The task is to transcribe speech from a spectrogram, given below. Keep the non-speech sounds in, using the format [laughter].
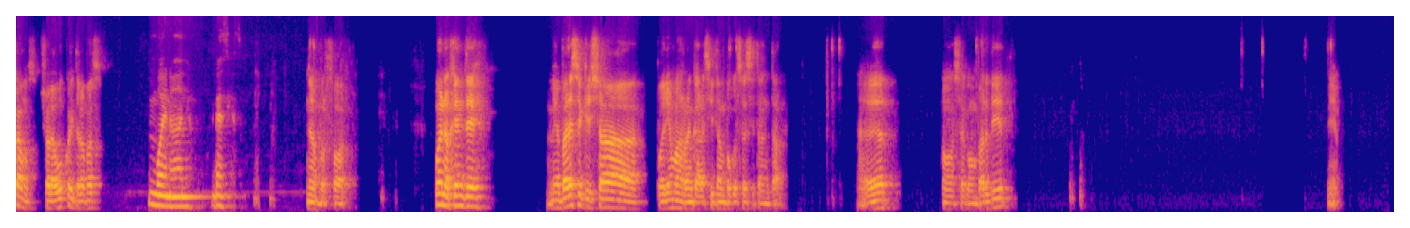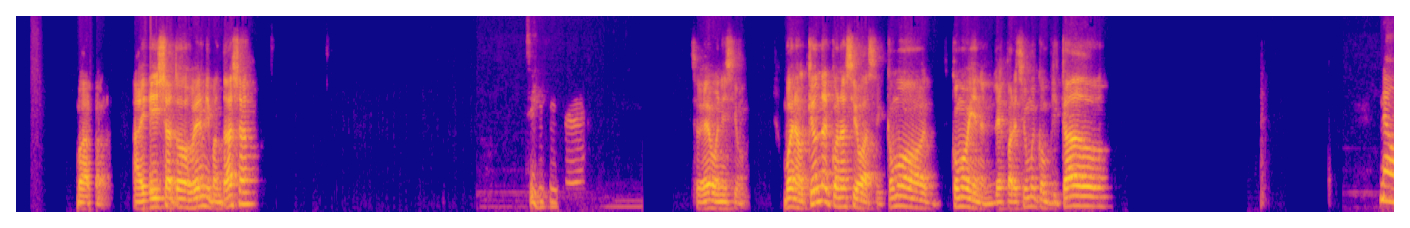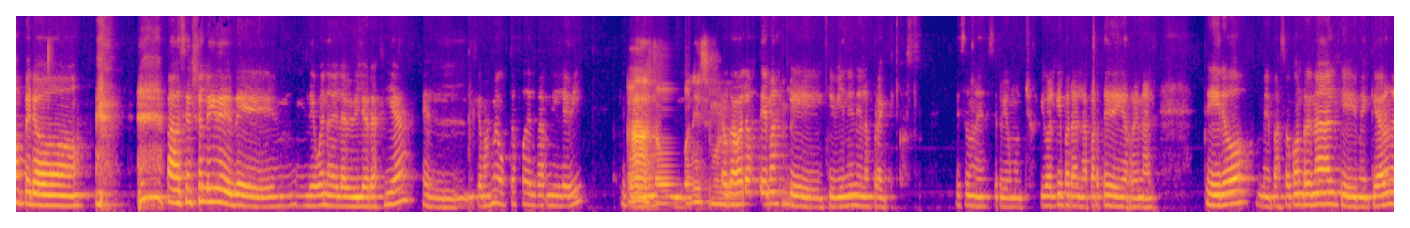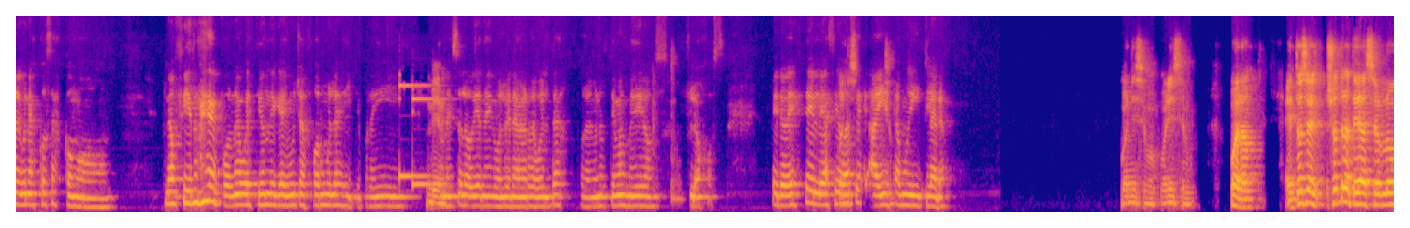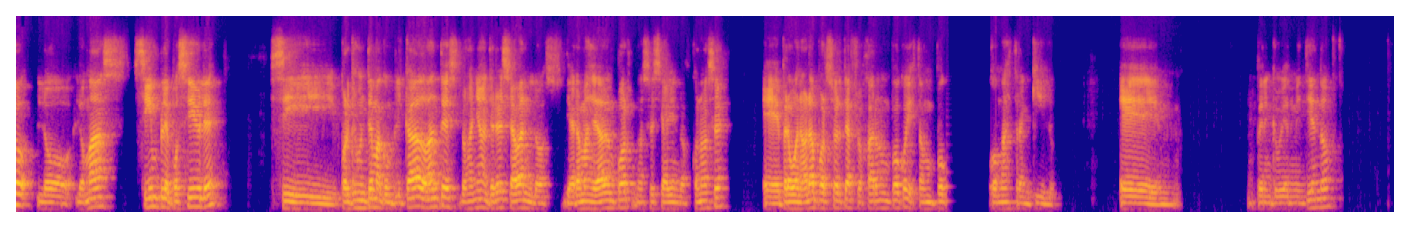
buscamos. Yo la busco y te la paso. Bueno, dale, gracias. No, por favor. Bueno, gente, me parece que ya podríamos arrancar, así tampoco se hace tan tarde. A ver, vamos a compartir. Bien. Bárbaro. Ahí ya todos ven mi pantalla. Sí. [laughs] Se ve buenísimo. Bueno, ¿qué onda con ácido base? ¿Cómo, cómo vienen? ¿Les pareció muy complicado? No, pero [laughs] ah, o sea, yo leí de, de, de, bueno, de la bibliografía, el, que más me gustó fue del Bernie Levy. que Ah, está buenísimo. Tocaba los temas que, que vienen en los prácticos. Eso me sirvió mucho, igual que para la parte de renal. Pero me pasó con renal que me quedaron algunas cosas como no firme [laughs] por una cuestión de que hay muchas fórmulas y que por ahí con eso lo voy a tener que volver a ver de vuelta por algunos temas medios flojos. Pero este, el de ácido base, ahí está muy claro. buenísimo, buenísimo. Bueno, entonces yo traté de hacerlo lo, lo más simple posible, si, porque es un tema complicado. Antes, los años anteriores se daban los diagramas de Davenport, no sé si alguien los conoce, eh, pero bueno, ahora por suerte aflojaron un poco y está un poco más tranquilo. Eh, esperen que voy admitiendo.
